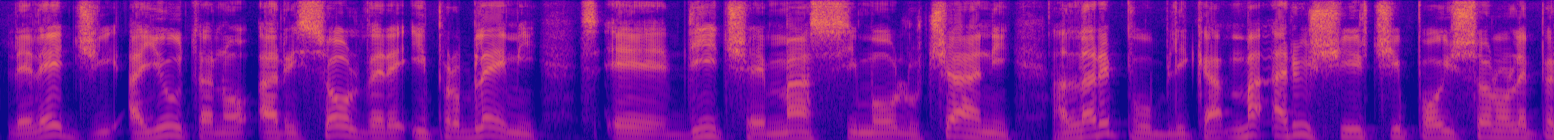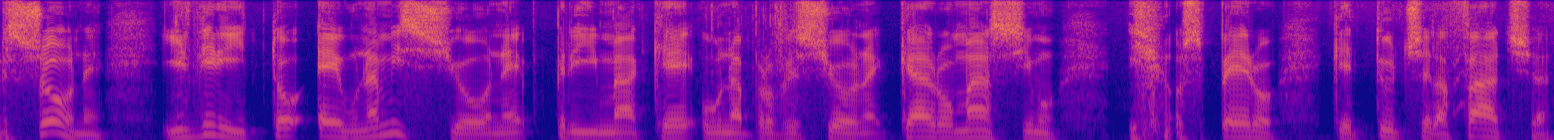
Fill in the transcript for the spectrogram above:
Le leggi aiutano a risolvere i problemi, eh, dice Massimo Luciani alla Repubblica, ma a riuscirci poi sono le persone. Il diritto è una missione prima che una professione. Caro Massimo, io spero che tu ce la faccia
